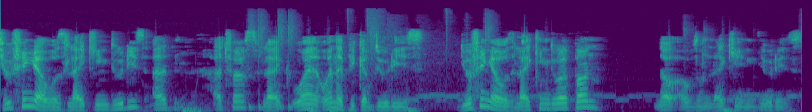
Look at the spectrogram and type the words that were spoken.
do you think I was liking dualies at at first? Like when when I pick up dualies, do you think I was liking the weapon? No, I wasn't liking dualies.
